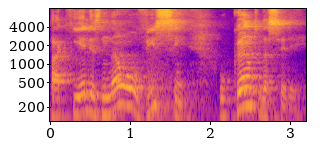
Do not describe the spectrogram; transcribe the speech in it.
para que eles não ouvissem o canto da sereia.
